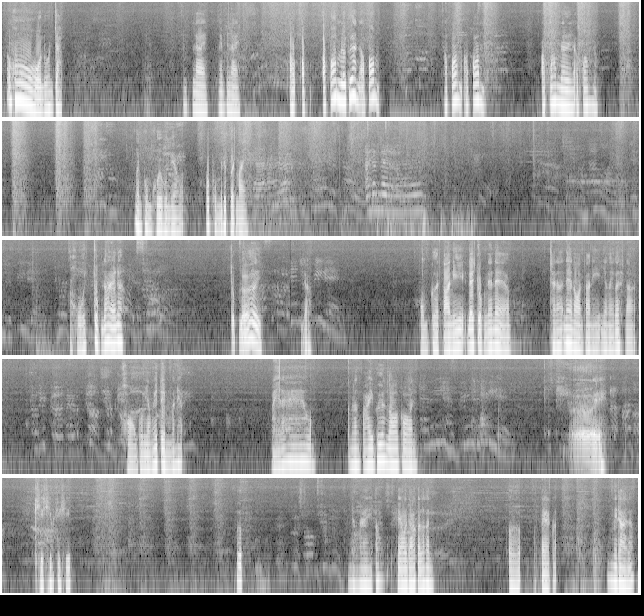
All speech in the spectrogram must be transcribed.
โอ้โห โดนจับ เป็นไรไม่เป็นไร เอาเอาเอาป้อมเลยเพื่อนเอาป้อม เอาป้อม เอาป้อม เอาป้อมเลย เอาป้อมเลยเหมือนผมคุยคนเดียวเพราะผมไม่ได้เปิดไมค์โอ้โหจบได้นะ จบเลย เดี๋ยว ผมเกิดตานี้ได้จบแน่ๆครับ ชนะแน่นอนตานี้ยังไงก็ชนะ ของผมยังไม่เต็มมะเนี่ย ไปแล้วกำลังไปเพื่อนรอก่อนเอ้ยคลียร์คลิปคลียร์คลิปปึ๊บยังไง เอ้าไปเอาดาร์กกันแล้วกัน เออ แปลกแล้วไม่ได้แล้ว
